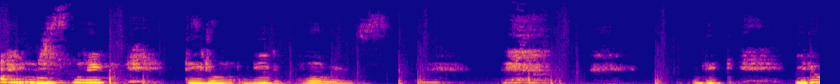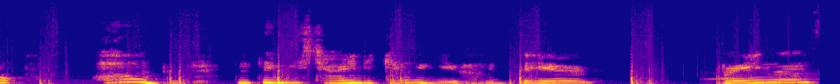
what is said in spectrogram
A. I'm just like, they don't need hugs. like, you don't hug the thing is trying to kill you. They're brainless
